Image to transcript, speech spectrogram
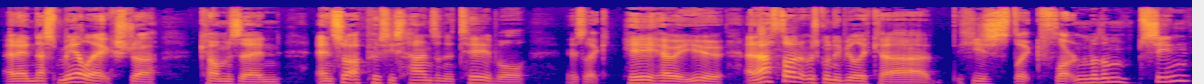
and then this male extra comes in and sort of puts his hands on the table. It's like, "Hey, how are you?" And I thought it was going to be like a he's like flirting with him scene,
